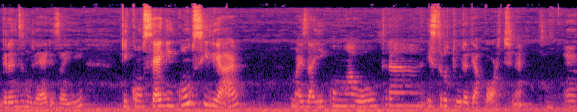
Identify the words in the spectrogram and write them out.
grandes mulheres aí que conseguem conciliar, mas aí com uma outra estrutura de aporte, né? é,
